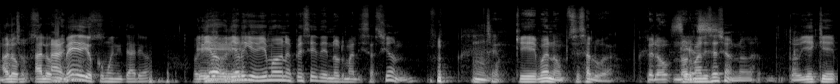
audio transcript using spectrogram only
a los, a los medios comunitarios. Hoy día Eh, lo que vivimos es una especie de normalización. mm. que, bueno, se saluda. Pero Así normalización, ¿no? todavía hay que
